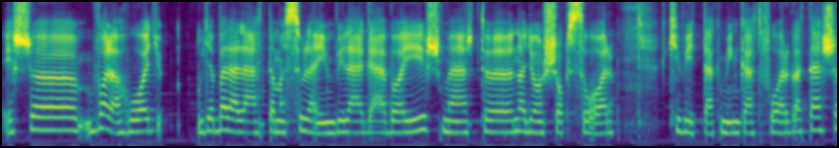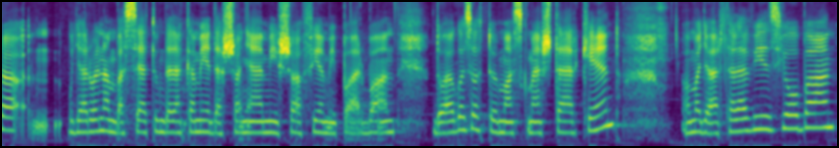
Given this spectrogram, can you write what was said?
és valahogy ugye beleláttam a szüleim világába is, mert nagyon sokszor kivittek minket forgatásra. Ugye arról nem beszéltünk, de nekem édesanyám is a filmiparban dolgozott, ő maszkmesterként a magyar televízióban,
